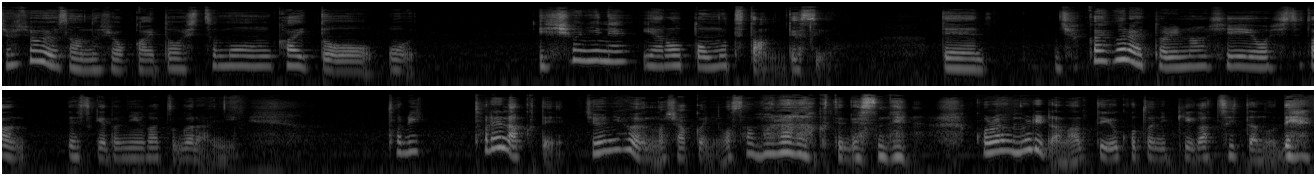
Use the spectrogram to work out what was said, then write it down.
女子優さんの紹介と質問回答を一緒にねやろうと思ってたんですよ。で10回ぐらい撮り直しをしてたんですけど2月ぐらいに撮り取れなくて12分の尺に収まらなくてですね これは無理だなっていうことに気がついたので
